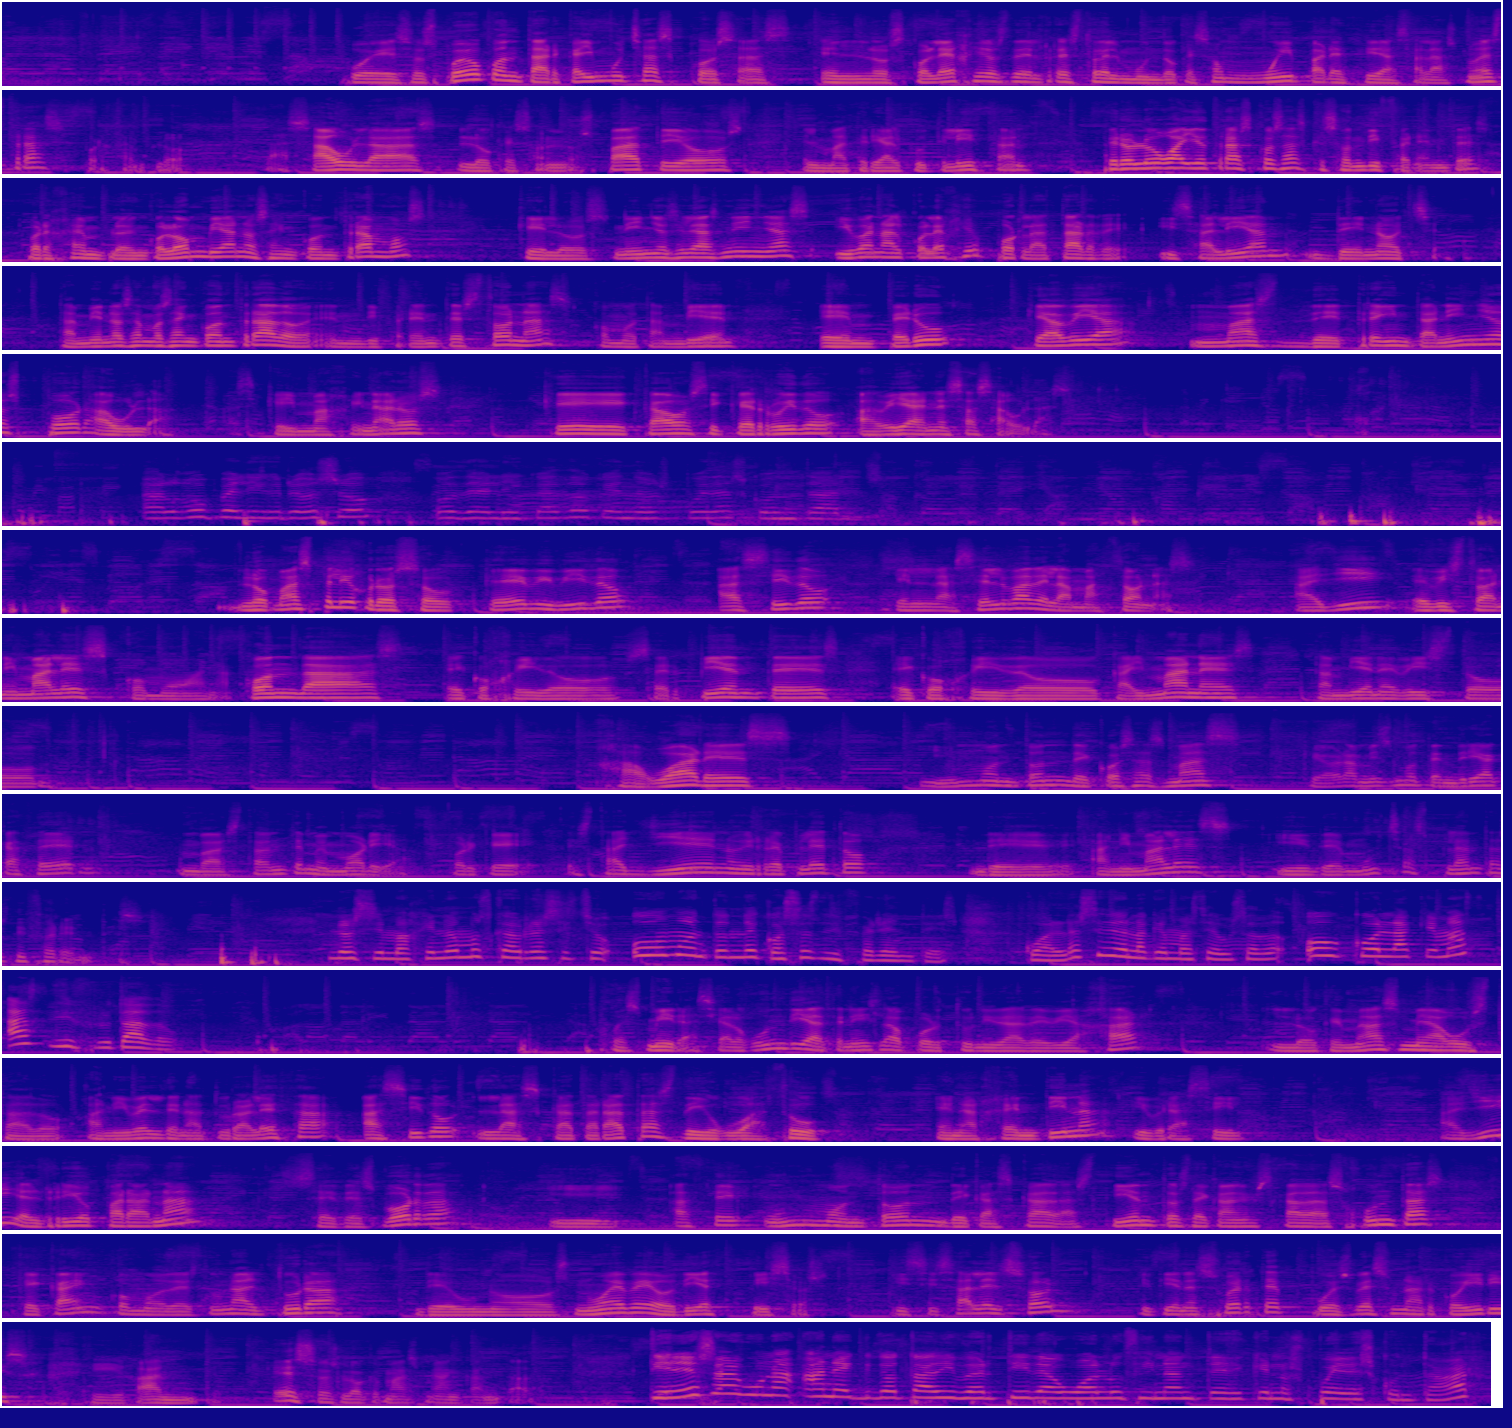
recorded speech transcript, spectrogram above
Pues os puedo contar que hay muchas cosas en los colegios del resto del mundo que son muy parecidas a las nuestras, por ejemplo, las aulas, lo que son los patios, el material que utilizan, pero luego hay otras cosas que son diferentes. Por ejemplo, en Colombia nos encontramos que los niños y las niñas iban al colegio por la tarde y salían de noche. También nos hemos encontrado en diferentes zonas, como también en Perú, que había más de 30 niños por aula. Así que imaginaros qué caos y qué ruido había en esas aulas. Peligroso o delicado que nos puedas contar. Lo más peligroso que he vivido ha sido en la selva del Amazonas. Allí he visto animales como anacondas, he cogido serpientes, he cogido caimanes, también he visto jaguares y un montón de cosas más que ahora mismo tendría que hacer bastante memoria, porque está lleno y repleto de animales y de muchas plantas diferentes. Nos imaginamos que habrás hecho un montón de cosas diferentes. ¿Cuál ha sido la que más te ha gustado o con la que más has disfrutado? Pues mira, si algún día tenéis la oportunidad de viajar, lo que más me ha gustado a nivel de naturaleza ha sido las cataratas de Iguazú, en Argentina y Brasil. Allí el río Paraná se desborda y hace un montón de cascadas, cientos de cascadas juntas que caen como desde una altura de unos 9 o 10 pisos. Y si sale el sol y tienes suerte, pues ves un arco iris gigante. Eso es lo que más me ha encantado. ¿Tienes alguna anécdota divertida o alucinante que nos puedes contar?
